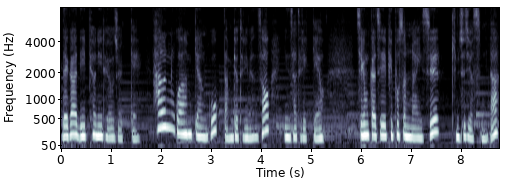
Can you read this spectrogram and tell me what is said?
내가 네 편이 되어줄게 하은과 함께한 곡 남겨드리면서 인사드릴게요. 지금까지 Before Sunrise 김수지였습니다.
